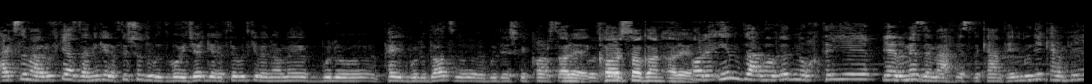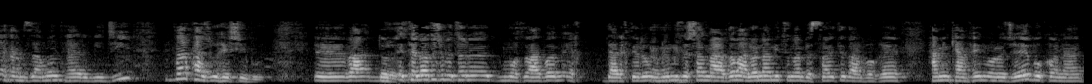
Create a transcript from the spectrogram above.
عکس معروفی که از زمین گرفته شده بود وویجر گرفته بود که به نام blue pale blue dot بودش که کارساگان آره کارساگان آره. آره این در واقع نقطه قرمز محو اسم کمپین بود. یه کمپین همزمان ترویجی و پژوهشی بود. و اطلاعاتش به طور در اختیار عمومی میذاشتن. مردم الان هم می‌تونن به سایت در واقع همین کمپین مراجعه بکنن.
